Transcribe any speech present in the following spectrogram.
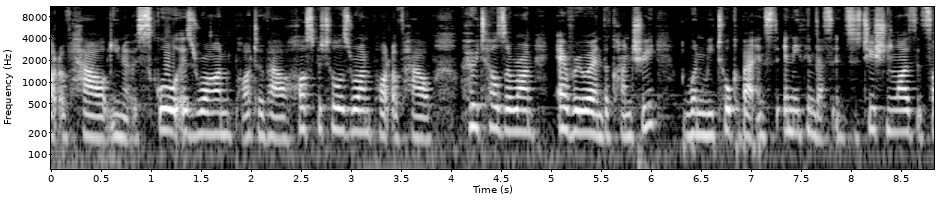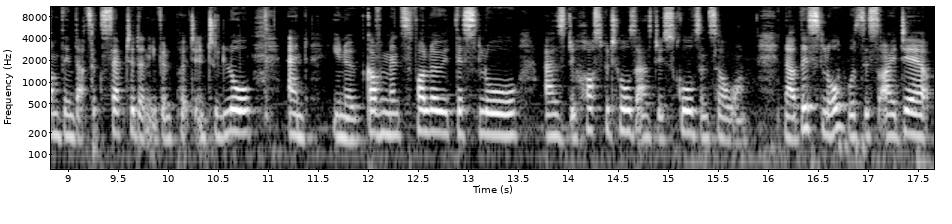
part of how you know school is run, part of how hospitals run, part of how hotels are run everywhere in the country. When we talk about inst- anything that's institutionalized, it's something that's accepted and even put into law, and you know governments follow follow this law, as do hospitals, as do schools, and so on. Now, this law was this idea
